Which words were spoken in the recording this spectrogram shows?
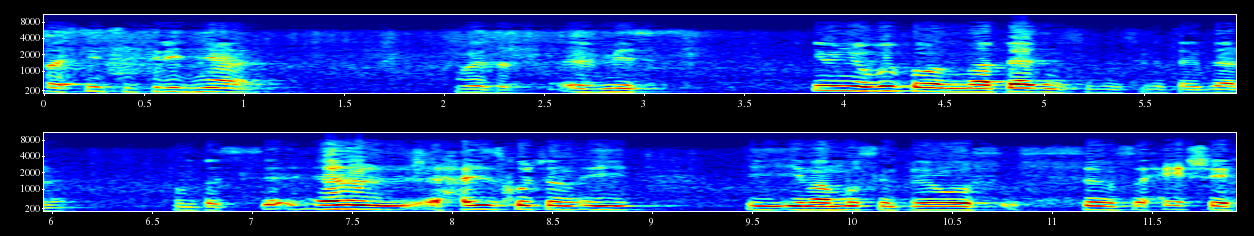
постится три дня в этот в месяц, и у него выпало на пятницу или так далее. Он постится. Этот хадис хоть он и и имам Муслим привел сын Сахих, шейх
